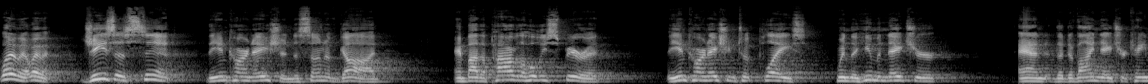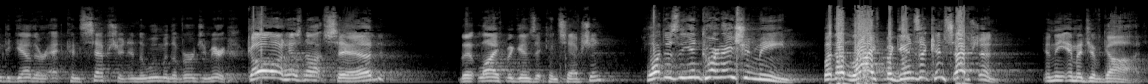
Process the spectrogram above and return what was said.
Wait a minute, wait a minute. Jesus sent the incarnation, the Son of God, and by the power of the Holy Spirit, the incarnation took place when the human nature and the divine nature came together at conception in the womb of the Virgin Mary. God has not said that life begins at conception. What does the incarnation mean? But that life begins at conception in the image of God.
